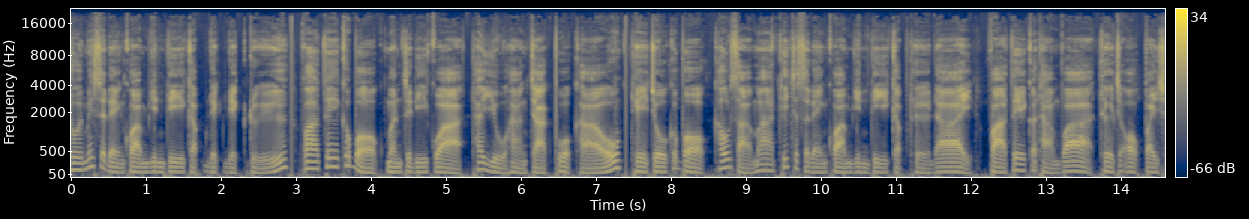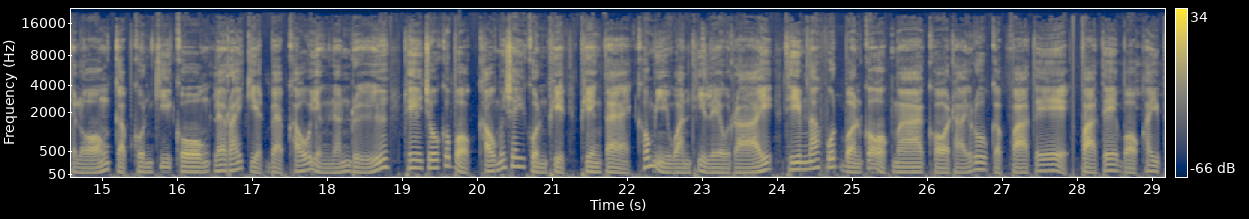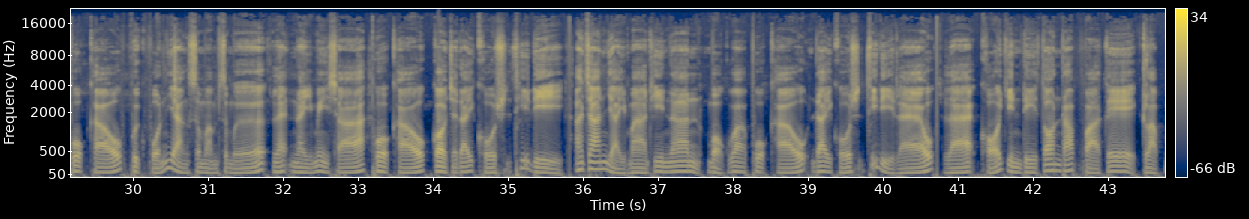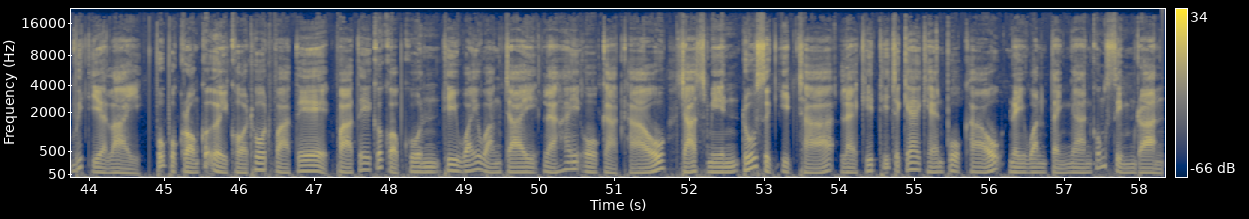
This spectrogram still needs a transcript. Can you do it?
โดยไม่แสดงความยินดีกับเด็กๆหรือ ฟาเต้ก็บอกมันจะดีกว่าถ้าอยู่ห่างจากพวกเขา เทโจก็บอกเขาสามารถที่จะแสดงความยินดีกับเธอได้ ฟาเต้ก็ถามว่าเธอจะออกไปฉลองกับคนขี้โกงและไร้เกียรติแบบเขาอย่างนั้นหรือ เทโจก็บอกเขาไม่ใช่คนผิด เพียงแต่เขามีวันที่เลวร้าย ทีมนักฟุตบอลก็ออกมาขอถ่ายรูปกับฟาเต้ฟาเต้บอกให้พวกเขาฝึกฝนอย่างสม่ำเสมอ และในไม่ช้า พวกเขาก็จะได้โค้ชที่ดี อาจารย์ใหญ่มาที่นั่น บอกว่าพวกเขาได้โค้ชที่ดีแล้ว และขอยินดีต้อนรับฟาเต้กลับวิทยาลัย ผู้ปกครองก็เอ่ยขอโทษฟาเต้ฟาเต้ก็ขอบคุณที่ไว้วางใจและให้โอกาสเขาจัสมินรู้สึกอิจฉาและคิดที่จะแก้แค้นพวกเขาในวันแต่งงานของซิมรัน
